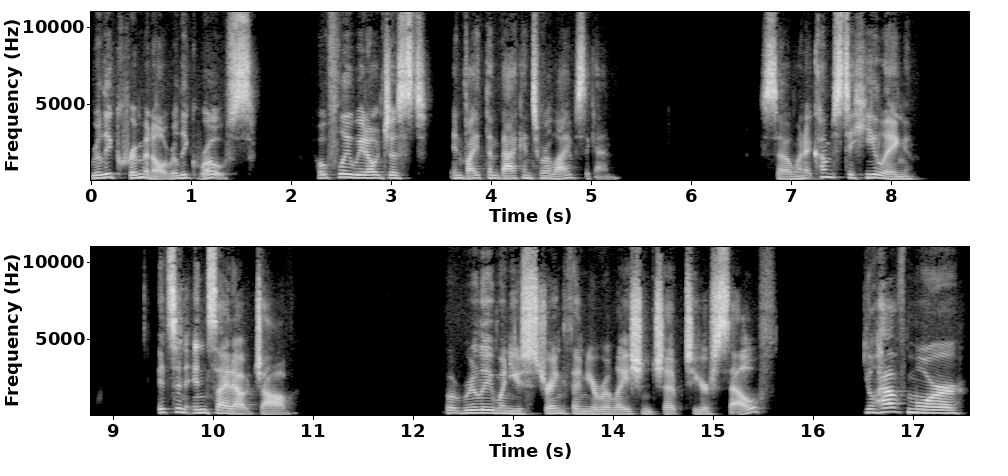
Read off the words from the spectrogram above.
really criminal, really gross. Hopefully, we don't just invite them back into our lives again. So, when it comes to healing, it's an inside out job. But really, when you strengthen your relationship to yourself, you'll have more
